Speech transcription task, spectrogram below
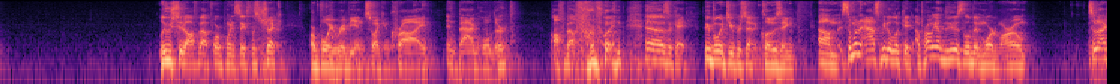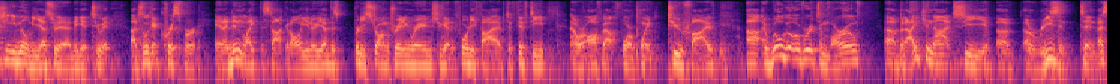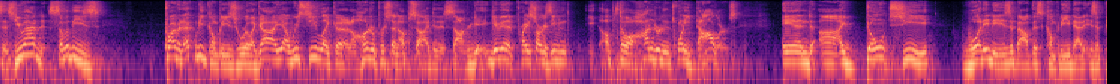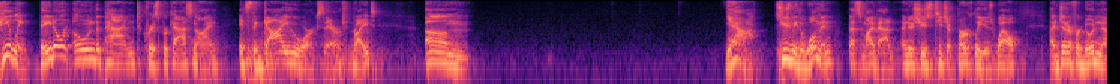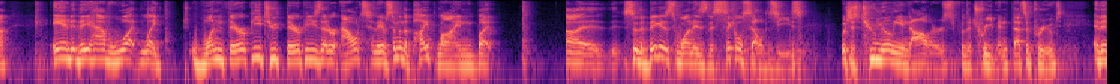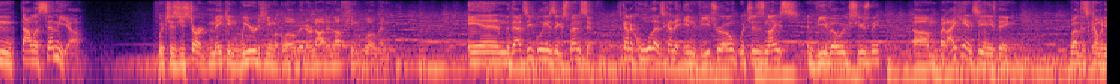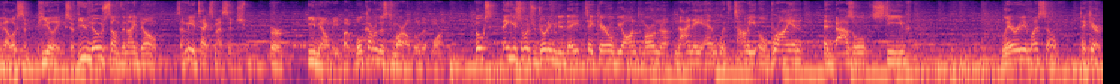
Lucid off about 4.6. Let's check our boy Rivian so I can cry in bag holder. Off about 4. Point, that's okay. 3.2% at closing. Um, someone asked me to look at, I'll probably have to do this a little bit more tomorrow. Someone actually emailed me yesterday, I had to get to it, uh, to look at CRISPR, and I didn't like the stock at all. You know, you have this pretty strong trading range, again, 45 to 50, and we're off about 4.25. Uh, I will go over it tomorrow, uh, but I cannot see a, a, reason to invest in this. You had some of these private equity companies who are like, ah, yeah, we see like an 100% upside to this stock, or giving it price targets even up to $120. And uh, I don't see what it is about this company that is appealing. They don't own the patent to CRISPR Cas9. It's the guy who works there, right? Um, yeah, excuse me, the woman. That's my bad. I know she used to teach at Berkeley as well, uh, Jennifer Doudna. And they have what, like one therapy, two therapies that are out. They have some in the pipeline, but uh, so the biggest one is the sickle cell disease which is $2 million for the treatment. That's approved. And then thalassemia, which is you start making weird hemoglobin or not enough hemoglobin. And that's equally as expensive. It's kind of cool that it's kind of in vitro, which is nice, in vivo, excuse me. Um, but I can't see anything about this company that looks appealing. So if you know something I don't, send me a text message or email me. But we'll cover this tomorrow a little bit more. Folks, thank you so much for joining me today. Take care. We'll be on tomorrow 9 a.m. with Tommy O'Brien, then Basil, Steve, Larry, and myself. Take care.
